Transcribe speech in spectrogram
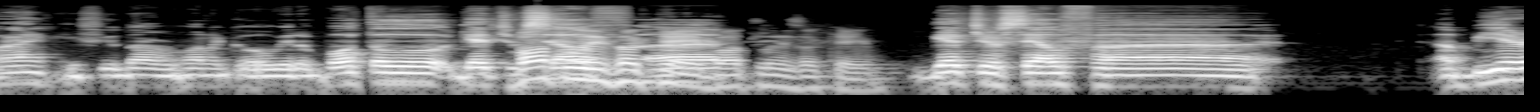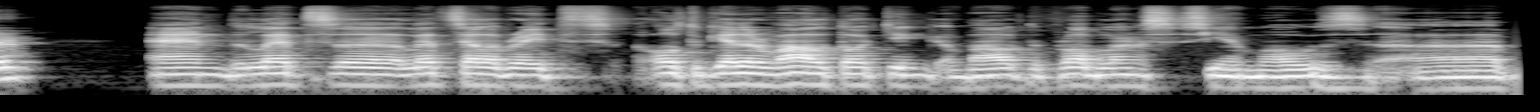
wine. If you don't want to go with a bottle, get yourself. Bottle is okay. Uh, bottle is okay. Get yourself uh, a beer and let's uh, let's celebrate all together while talking about the problems CMOs uh,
